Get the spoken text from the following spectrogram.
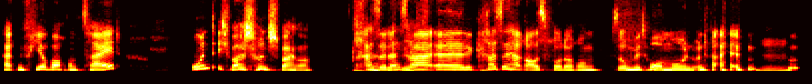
Hatten vier Wochen Zeit und ich war schon schwanger. Also das Ja. war äh, eine krasse Herausforderung, so mit Hormonen und allem. Mhm.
